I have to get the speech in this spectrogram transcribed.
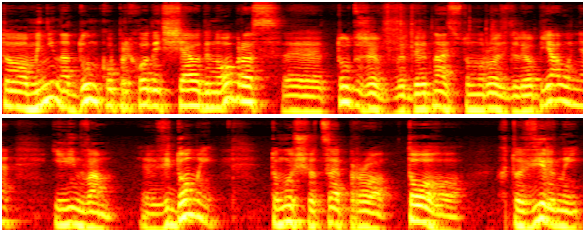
то мені на думку приходить ще один образ е, тут же в 19 розділі об'явлення, і він вам е, відомий, тому що це про того, хто вірний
